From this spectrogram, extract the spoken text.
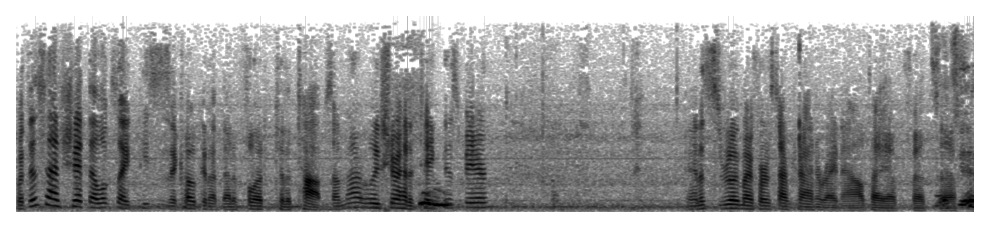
But this has shit that looks like pieces of coconut that have floated to the top, so I'm not really sure how to take this beer. And this is really my first time trying it right now. I'll tell you, if it's, uh, Let's, yeah,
